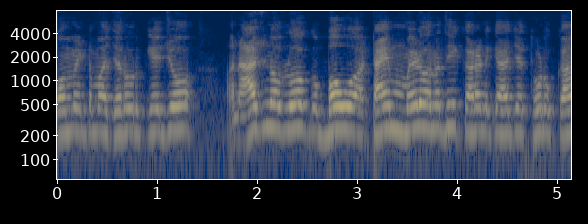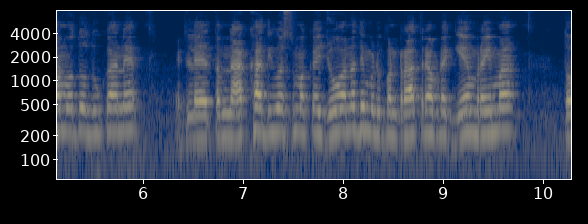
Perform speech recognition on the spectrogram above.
કોમેન્ટમાં જરૂર કહેજો. અને આજનો વ્લોગ બહુ ટાઈમ મળ્યો નથી કારણ કે આજે થોડું કામ હતું દુકાને. એટલે તમને આખા દિવસમાં કંઈ જોવા નથી મળ્યું પણ રાત્રે આપણે ગેમ રમ્યા. તો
